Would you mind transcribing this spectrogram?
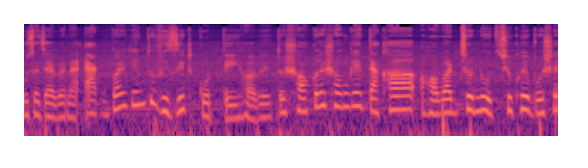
বোঝা যাবে না। একবার কিন্তু ভিজিট করতেই হবে। তো সকলের সঙ্গে দেখা হবার জন্য উৎসুক হয়ে বসে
